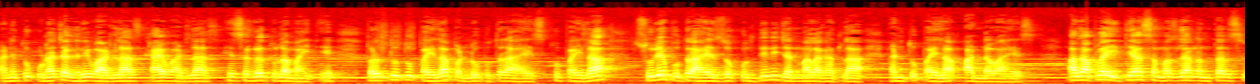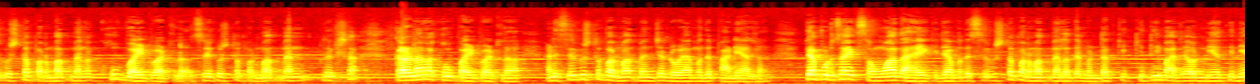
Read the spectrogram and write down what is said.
आणि तू कुणाच्या घरी वाढलास काय वाढलास हे सगळं तुला माहिती आहे. परंतु तू पहिला पंडूपुत्र आहेस. तू पहिला सूर्यपुत्र आहेस जो कुंतीने जन्माला घातला आणि तू पहिला पांडव आहेस. आज आपला इतिहास समजल्यानंतर श्रीकृष्ण परमात्म्यांना खूप वाईट वाटलं. श्रीकृष्ण परमात्म्यांपेक्षा कर्णाला खूप वाईट वाटलं आणि श्रीकृष्ण परमात्म्यांच्या डोळ्यामध्ये पाणी आलं. त्या पुढचा एक संवाद आहे की ज्यामध्ये श्रीकृष्ण परमात्म्याला ते म्हणतात की किती माझ्यावर नियतीने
